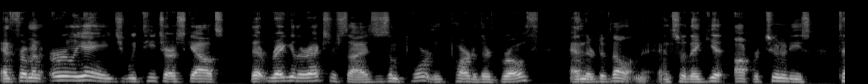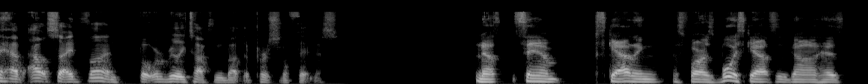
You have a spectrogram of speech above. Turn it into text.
And from an early age, we teach our scouts that regular exercise is an important part of their growth and their development. And so they get opportunities to have outside fun, but we're really talking about their personal fitness. Now, Sam, scouting as far as Boy Scouts has gone has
